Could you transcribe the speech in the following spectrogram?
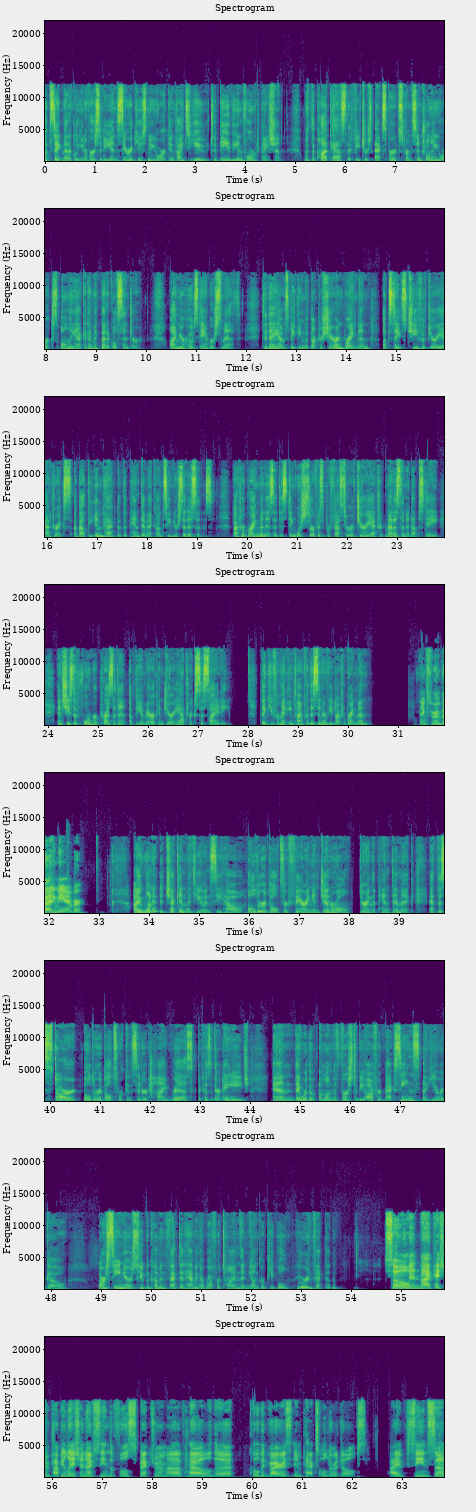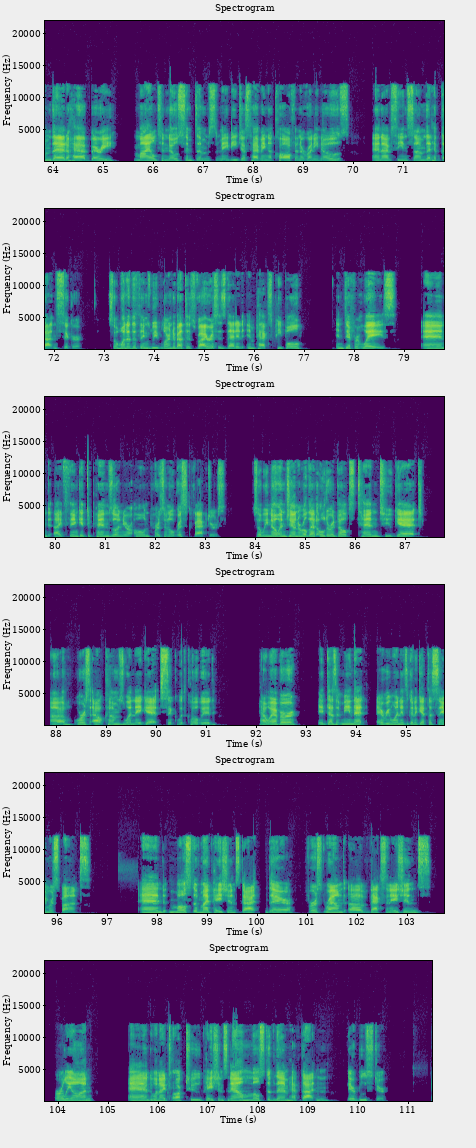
Upstate Medical University in Syracuse, New York invites you to be the informed patient with the podcast that features experts from Central New York's only academic medical center. I'm your host, Amber Smith. Today I'm speaking with Dr. Sharon Brangman, Upstate's Chief of Geriatrics, about the impact of the pandemic on senior citizens. Dr. Brangman is a Distinguished Service Professor of Geriatric Medicine at Upstate, and she's a former president of the American Geriatrics Society. Thank you for making time for this interview, Dr. Brangman. Thanks for inviting me, Amber. I wanted to check in with you and see how older adults are faring in general during the pandemic. At the start, older adults were considered high risk because of their age, and they were the, among the first to be offered vaccines a year ago. Are seniors who become infected having a rougher time than younger people who are infected? So, in my patient population, I've seen the full spectrum of how the COVID virus impacts older adults. I've seen some that have very mild to no symptoms, maybe just having a cough and a runny nose. And I've seen some that have gotten sicker. So, one of the things we've learned about this virus is that it impacts people in different ways. And I think it depends on your own personal risk factors. So we know in general that older adults tend to get uh, worse outcomes when they get sick with COVID. However, it doesn't mean that everyone is going to get the same response. And most of my patients got their first round of vaccinations early on. And when I talk to patients now, most of them have gotten their booster.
